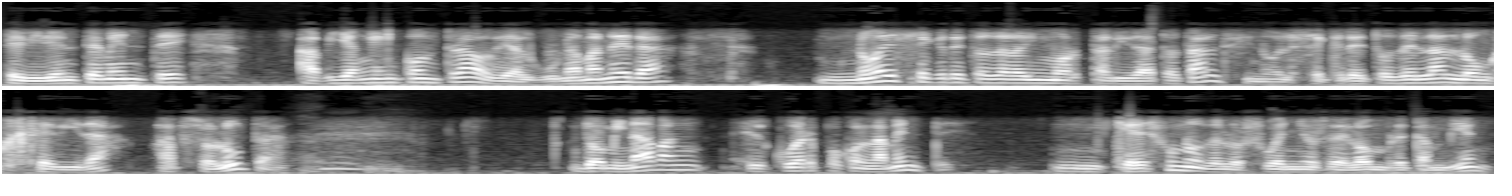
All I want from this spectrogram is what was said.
Evidentemente, habían encontrado de alguna manera no el secreto de la inmortalidad total, sino el secreto de la longevidad absoluta. Dominaban el cuerpo con la mente, mm, que es uno de los sueños del hombre también.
